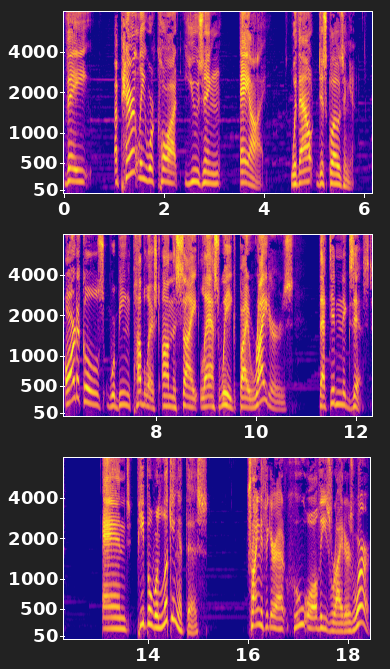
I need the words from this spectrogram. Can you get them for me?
they apparently were caught using AI without disclosing it. Articles were being published on the site last week by writers that didn't exist. And people were looking at this, trying to figure out who all these writers were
